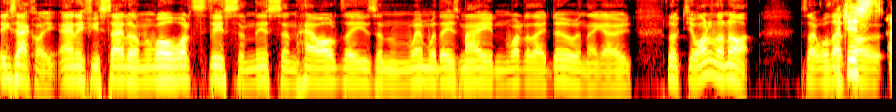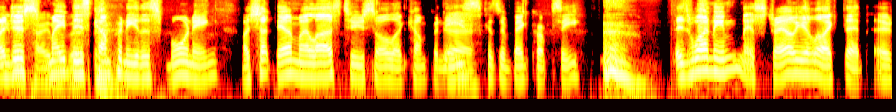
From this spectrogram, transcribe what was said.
Exactly. And if you say to them, well, what's this and this and how old are these and when were these made and what do they do? And they go, look, do you want it or not? It's like, well, I just I just made that- this company this morning. I shut down my last two solar companies because of bankruptcy. There's one in Australia like that. I,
